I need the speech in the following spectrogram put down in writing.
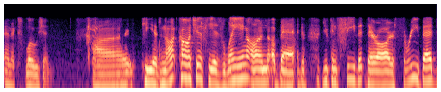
an explosion. Uh, he is not conscious. He is laying on a bed. You can see that there are three beds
